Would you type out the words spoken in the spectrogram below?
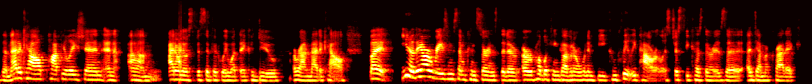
the Medi-Cal population, and um, I don't know specifically what they could do around Medi-Cal, but you know they are raising some concerns that a, a Republican governor wouldn't be completely powerless just because there is a, a Democratic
